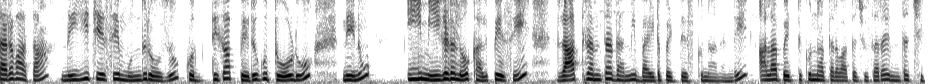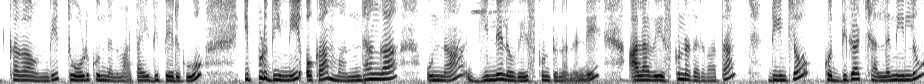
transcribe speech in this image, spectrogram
తర్వాత నెయ్యి చేసే ముందు రోజు కొద్దిగా పెరుగు తోడు నేను ఈ మీగడలో కలిపేసి రాత్రంతా దాన్ని బయట పెట్టేసుకున్నానండి. అలా పెట్టుకున్న తర్వాత చూసారా ఎంత చిక్కగా ఉంది తోడుకుందనమాట ఇది పెరుగు. ఇప్పుడు దీన్ని ఒక మందంగా ఉన్న గిన్నెలో వేసుకుంటున్నానండి. అలా వేసుకున్న తర్వాత దీంట్లో కొద్దిగా చల్లనీళ్ళు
